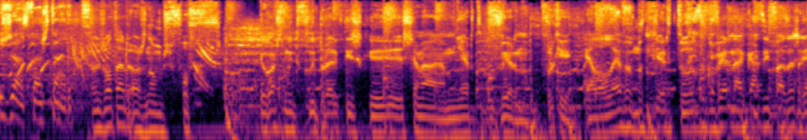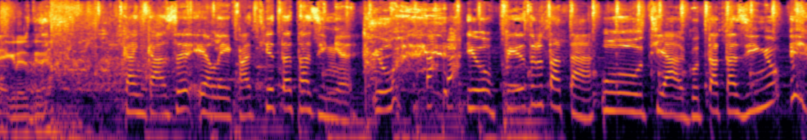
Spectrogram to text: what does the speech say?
Já se faz tarde. Vamos voltar aos nomes fofos. Eu gosto muito de Filipe Pereira que diz que chama a mulher de governo. Porquê? Ela leva-me o dinheiro todo, governa a casa e faz as regras. diz ele. Cá em casa ela é Cátia Tatazinha. Eu, eu Pedro Tatá. O Tiago Tatazinho. E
